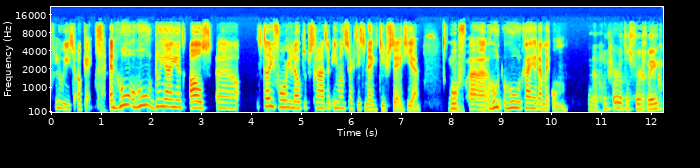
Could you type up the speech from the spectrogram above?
Louise, oké. En hoe, hoe doe jij het als... Uh, stel je voor, je loopt op straat en iemand zegt iets negatiefs tegen je. Of uh, hoe, hoe ga je daarmee om? Nou, goed voorbeeld was vorige week.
